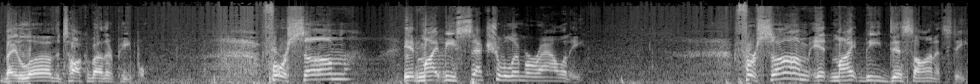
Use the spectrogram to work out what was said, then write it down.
They love to talk about other people. For some, it might be sexual immorality. For some, it might be dishonesty.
